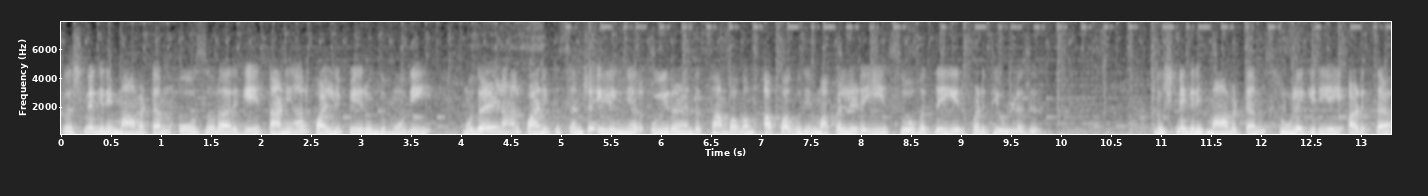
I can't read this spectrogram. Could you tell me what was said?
கிருஷ்ணகிரி மாவட்டம் ஓசூர் அருகே தனியார் பள்ளி பேருந்து மோதி முதல் நாள் பணிக்கு சென்ற இளைஞர் உயிரிழந்த சம்பவம் அப்பகுதி மக்களிடையே சோகத்தை ஏற்படுத்தியுள்ளது. கிருஷ்ணகிரி மாவட்டம் சூளகிரியை அடுத்த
